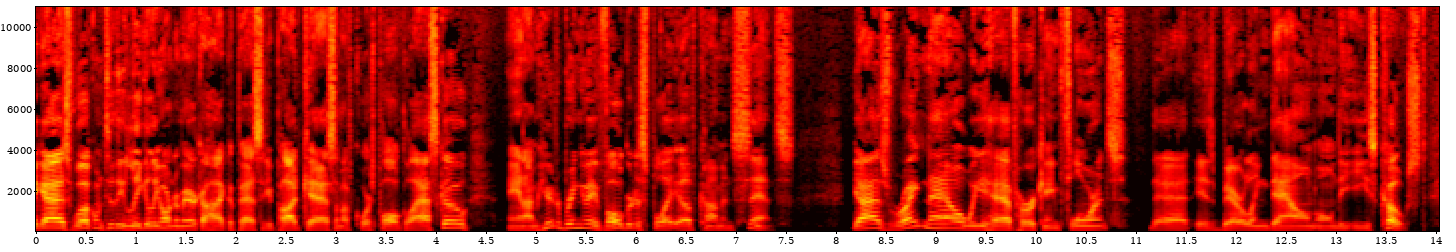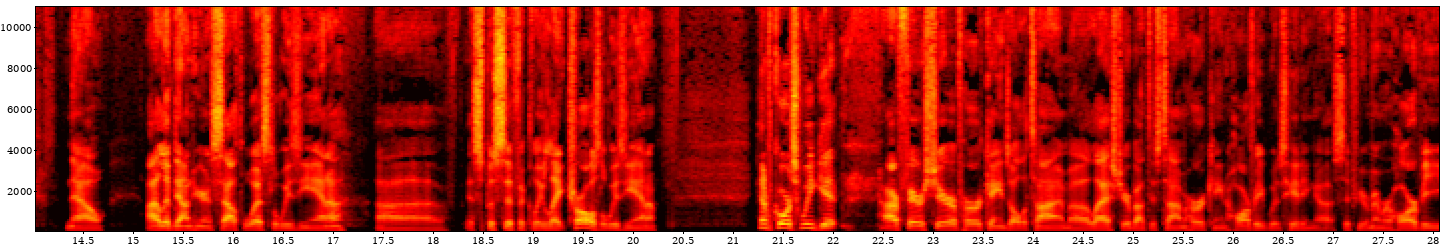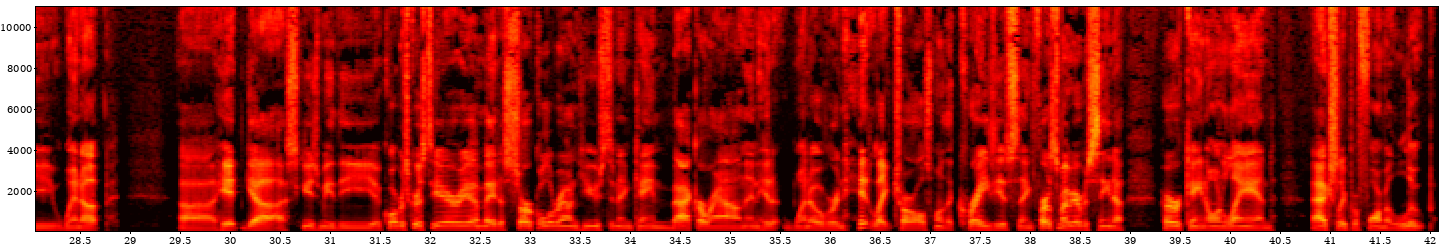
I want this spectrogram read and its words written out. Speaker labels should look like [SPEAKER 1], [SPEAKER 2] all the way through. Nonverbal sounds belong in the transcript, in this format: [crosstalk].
[SPEAKER 1] Hey guys, welcome to the Legally Armed America High Capacity Podcast. I'm, of course, Paul Glasgow, and I'm here to bring you a vulgar display of common sense. Guys, right now we have Hurricane Florence that is barreling down on the East Coast. Now, I live down here in southwest Louisiana, uh, specifically Lake Charles, Louisiana. And of course, we get our fair share of hurricanes all the time. Uh, last year, about this time, Hurricane Harvey was hitting us. If you remember, Harvey went up, uh, hit, uh, excuse me, the Corpus Christi area, made a circle around Houston, and came back around, then hit, went over and [laughs] hit Lake Charles. One of the craziest things. First time I've ever seen a hurricane on land actually perform a loop.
